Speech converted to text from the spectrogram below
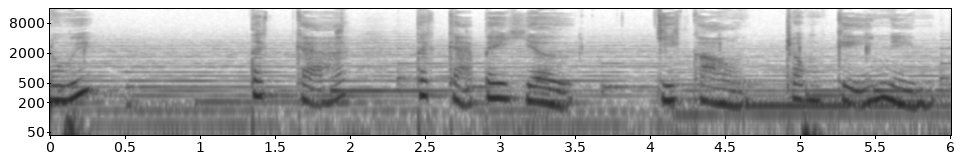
núi. Tất cả tất cả bây giờ chỉ còn trong kỷ niệm.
